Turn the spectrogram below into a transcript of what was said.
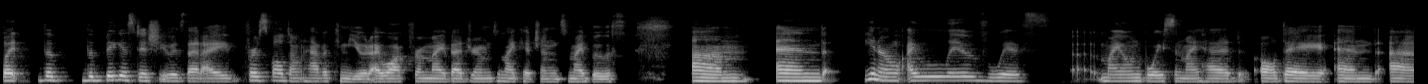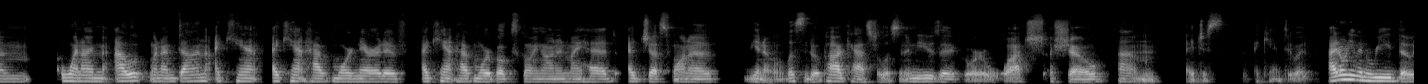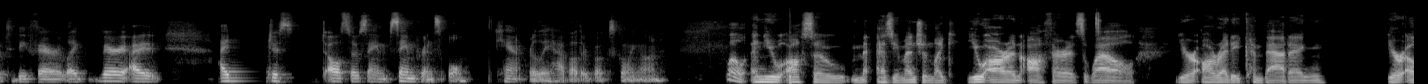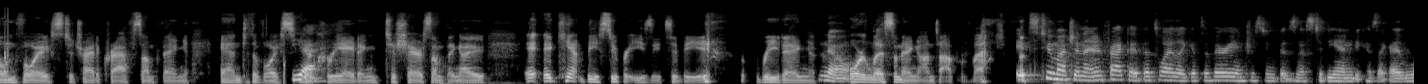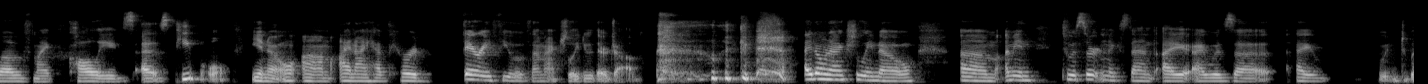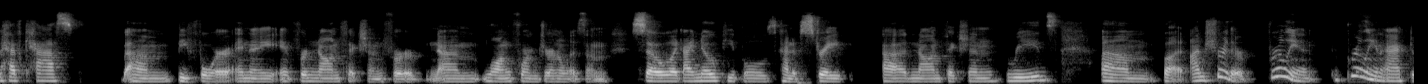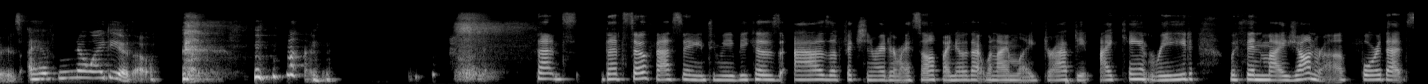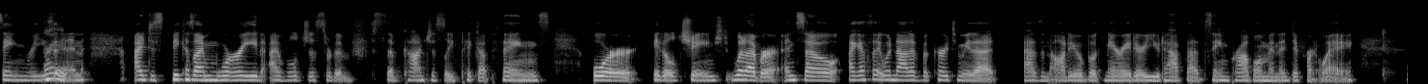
but the the biggest issue is that I first of all don't have a commute. I walk from my bedroom to my kitchen to my booth. Um, and you know, I live with uh, my own voice in my head all day and um when i'm out when i'm done i can't i can't have more narrative. I can't have more books going on in my head. I just want to you know listen to a podcast or listen to music or watch a show. Um i just i can't do it. I don't even read though to be fair. Like very i i just also same same principle. Can't really have other books going on. Well and you also as you mentioned like you are an author as well. You're already combating your own voice to try to craft something and the voice yeah. you're creating to share something i it, it can't be super easy to be reading no. or listening on top of that it's too much and in fact that's why like it's a very interesting business to be in because like i love my colleagues as people you know um, and i have heard very few of them actually do their job like, i don't actually know um, i mean to a certain extent i i was uh i would have cast um, before and in, for nonfiction for um, long form journalism. So like I know people's kind of straight uh, nonfiction reads, um, but I'm sure they're brilliant, brilliant actors. I have no idea though. That's that's so fascinating to me because as a fiction writer myself, I know that when I'm like drafting, I can't read within my genre for that same reason. Right. I just because I'm worried I will just sort of subconsciously pick up things or it'll change whatever. And so I guess it would not have occurred to me that as an audiobook narrator, you'd have that same problem in a different way.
